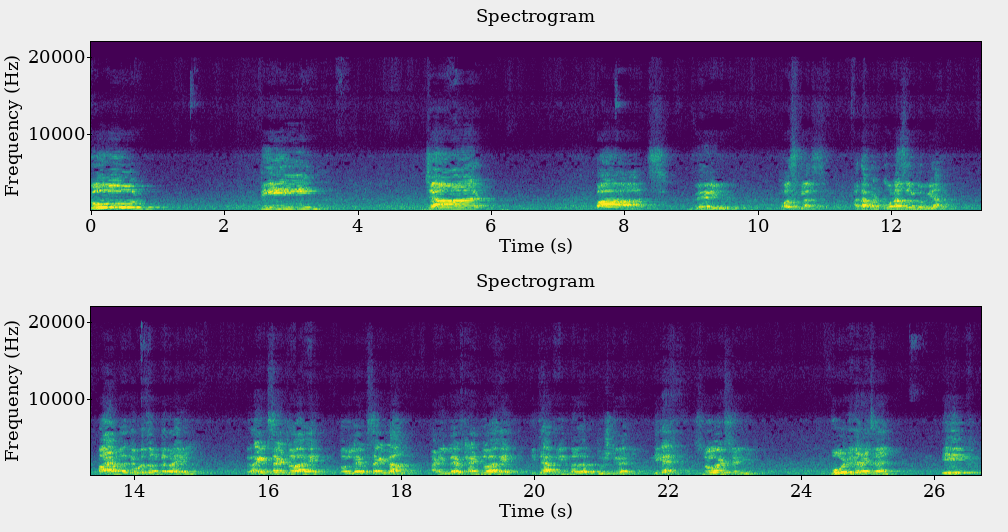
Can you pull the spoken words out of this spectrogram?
दोन तीन चार पाच. व्हेरी गुड फर्स्ट क्लास आता आपण कोणासन करूया? पायामध्ये तेवढंच अंतर राहील. राईट साइड जो आहे तो लेफ्ट साइडला आणि लेफ्ट हँड जो आहे तिथे आपली नजर दृष्टी राहील. ठीक आहे? स्लो अँड स्टेडी होल्ड करायचं आहे एक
